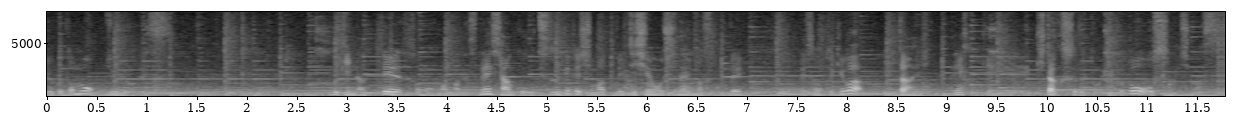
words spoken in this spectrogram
ということも重要です。武器になってそのままですねシャンクを打ち続けてしまって自信を失いますのでその時は一旦ね、えー、帰宅するということをお勧めします。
